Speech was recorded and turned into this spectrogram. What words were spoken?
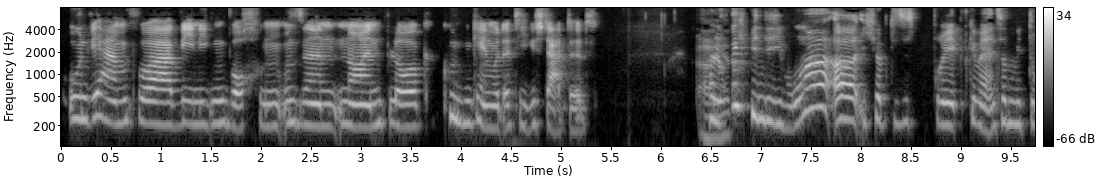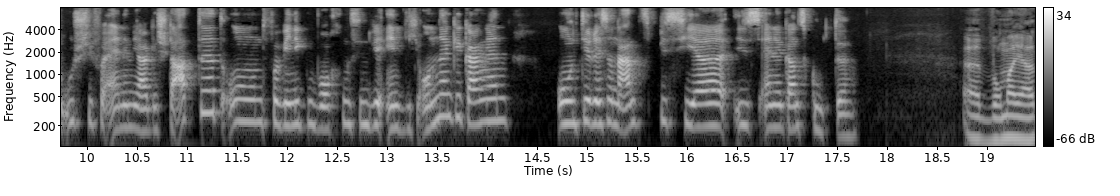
und wir haben vor wenigen Wochen unseren neuen Blog Kundenkennwort.at gestartet. Ah, Hallo, ich bin die Ivona. Äh, ich habe dieses Projekt gemeinsam mit der Uschi vor einem Jahr gestartet und vor wenigen Wochen sind wir endlich online gegangen und die Resonanz bisher ist eine ganz gute äh, wo wir ja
